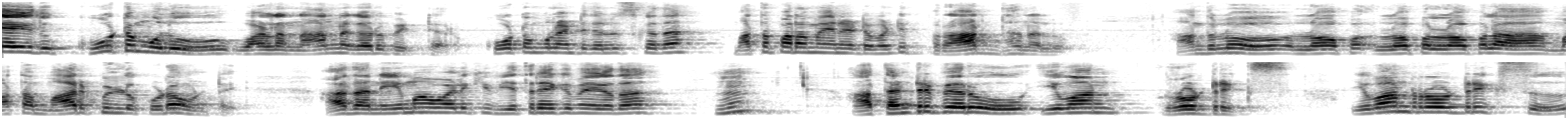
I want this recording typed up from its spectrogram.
ఐదు కూటములు వాళ్ళ నాన్నగారు పెట్టారు. కూటములు అంటే తెలుసు కదా? మతపరమైనటువంటి ప్రార్థనలు. అందులో లోప లోపల లోపల మత మార్పిళ్ళు కూడా ఉంటాయి. అది ఆ నియమావళికి వ్యతిరేకమే కదా? ఆ తండ్రి పేరు ఇవాన్ రోడ్రిక్స్. ఇవాన్ రోడ్రిక్స్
